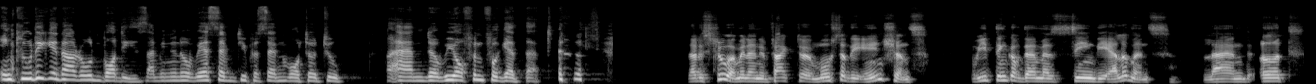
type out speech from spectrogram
including in our own bodies. I mean, you know, we're 70% water too and uh, we often forget that. that is true. I mean, and in fact, uh, most of the ancients, we think of them as seeing the elements land, earth,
